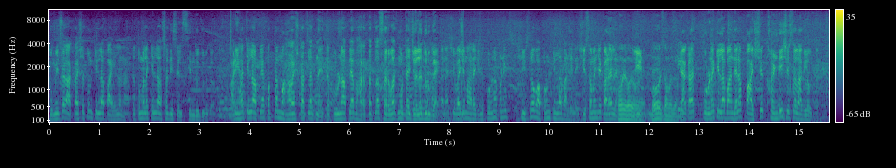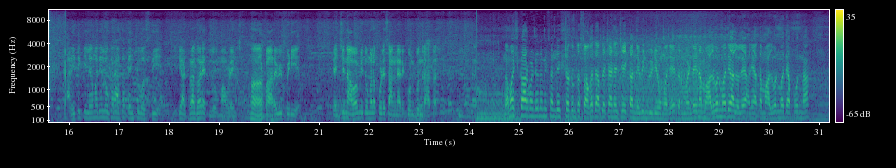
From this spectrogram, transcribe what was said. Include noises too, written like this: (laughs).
तुम्ही जर आकाशातून किल्ला पाहिला ना तर तुम्हाला किल्ला असा दिसेल सिंधुदुर्ग. आणि हा किल्ला आपल्या फक्त महाराष्ट्रातलाच नाही तर पूर्ण आपल्या भारतातला सर्वात मोठा जलदुर्ग आहे. शिवाजी महाराजांनी पूर्णपणे शिसं वापरून किल्ला बांधलेला आहे. शिसं म्हणजे लीड. हो समजलं. त्या काळात पूर्ण किल्ला बांधायला पाचशे खंडी शिसं लागलं होतं. आणि ते किल्ल्यामध्ये लोक राहतात त्यांची वस्ती आहे. इथे अठरा घर आहेत लोक मावळ्यांची. हा. ही. बारावी पिढी आहे. त्यांची नावं मी तुम्हाला पुढे सांगणार आहे कोण कोण राहतात ते. नमस्कार मंडळी मी संदेश तुमचं स्वागत आहे आपल्या चॅनलच्या एका नवीन व्हिडिओमध्ये. तर मंडळी ना मालवणमध्ये आलेलो आहे आणि आता मालवणमध्ये आपण ना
